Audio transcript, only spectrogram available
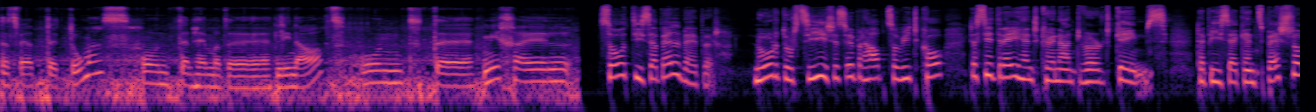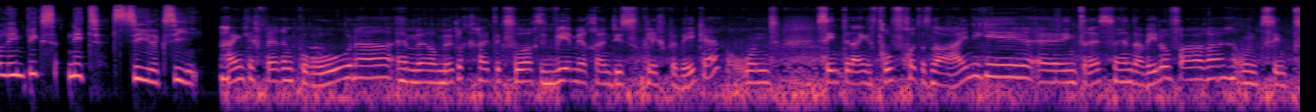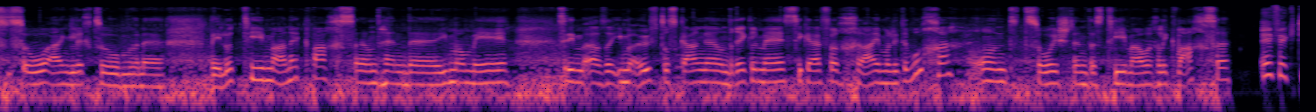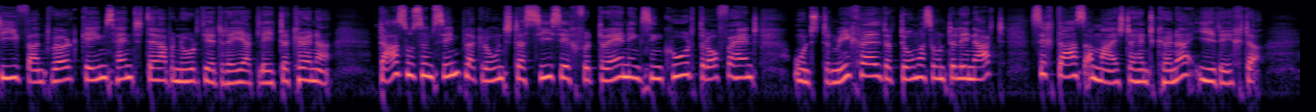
Das wäre der Thomas und dann haben wir den Linard und den Michael. So die Isabel Weber. Nur durch sie ist es überhaupt so weit gekommen, dass die drei können an die World Games. Dabei sagen die Special Olympics nicht das Ziel gewesen. Eigentlich während Corona haben wir Möglichkeiten gesucht, wie wir uns gleich bewegen können. und sind dann eigentlich darauf gekommen, dass noch einige äh, Interesse haben an Velofahren und sind so eigentlich zu einem Veloteam angewachsen und haben äh, immer mehr, sind also immer öfters gegangen und regelmäßig einfach einmal in der Woche und so ist dann das Team auch ein bisschen gewachsen. Effektiv an die World Games haben dann aber nur die drei Athleten können. Das aus dem simplen Grund, dass sie sich für Trainings in Kur getroffen haben und der Michael, der Thomas und der Linard sich das am meisten haben können einrichten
